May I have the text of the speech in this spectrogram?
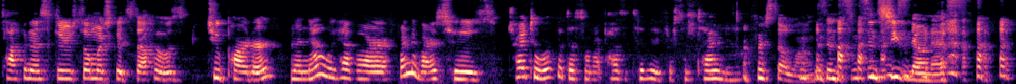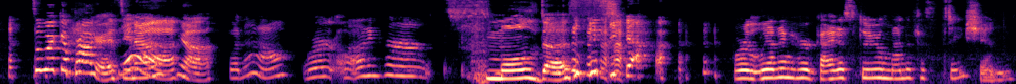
talking us through so much good stuff. It was two parter. And then now we have our friend of ours who's tried to work with us on our positivity for some time now. For so long since since she's known us. It's a work in progress, you know. Yeah. Yeah. But now we're letting her Mold us. Yeah. We're letting her guide us through manifestation.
